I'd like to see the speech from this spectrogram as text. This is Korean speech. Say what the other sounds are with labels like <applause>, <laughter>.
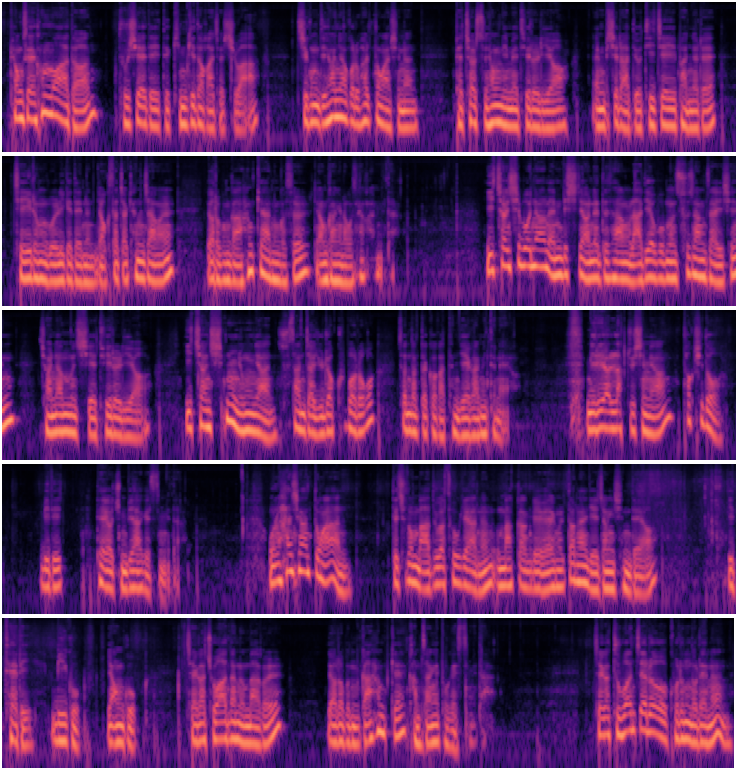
평소에 흠모하던 2시의 데이트 김기덕 아저씨와 지금도 현역으로 활동하시는 배철수 형님의 뒤를 이어 MBC 라디오 DJ 반열에 제 이름을 올리게 되는 역사적 현장을 여러분과 함께하는 것을 영광이라고 생각합니다. 2015년 MBC 연예대상 라디오 부문 수상자이신 전현문 씨의 뒤를 이어 2016년 수산자 유력 후보로 선정될 것 같은 예감이 드네요. 미리 연락 주시면 턱시도 미리 대여 준비하겠습니다. 오늘 한 시간 동안 대치동 마두가 소개하는 음악관계 여행을 떠날 예정이신데요. 이태리, 미국, 영국, 제가 좋아하던 음악을 여러분과 함께 감상해 보겠습니다. 제가 두 번째로 고른 노래는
